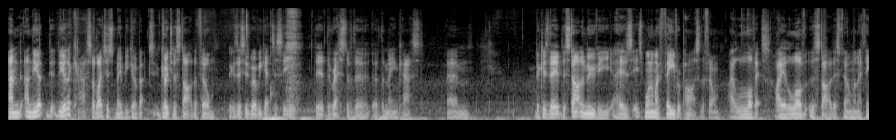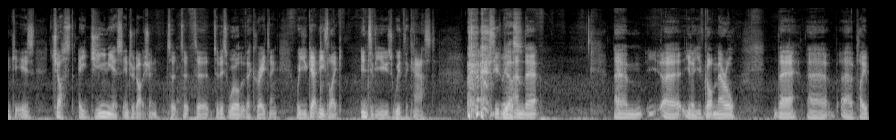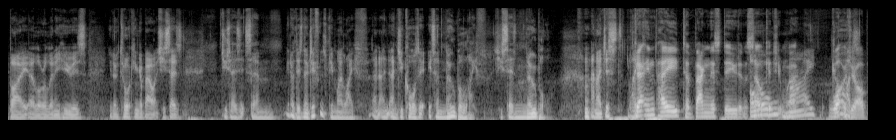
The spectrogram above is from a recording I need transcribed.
and and the the the other cast, I'd like to just maybe go back to, go to the start of the film because this is where we get to see the the rest of the of the main cast. Um, because the the start of the movie is it's one of my favorite parts of the film. I love it. I love the start of this film, and I think it is just a genius introduction to to, to, to this world that they're creating, where you get these like interviews with the cast. Excuse me, Yes. and uh, um, uh, you know you've got Meryl there, uh, uh, played by uh, Laura Linney, who is you know talking about. She says she says it's um you know there's no difference between my life and and, and she calls it it's a noble life she says noble and i just like getting paid to bang this dude and sell oh kitchenware. my What a job!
